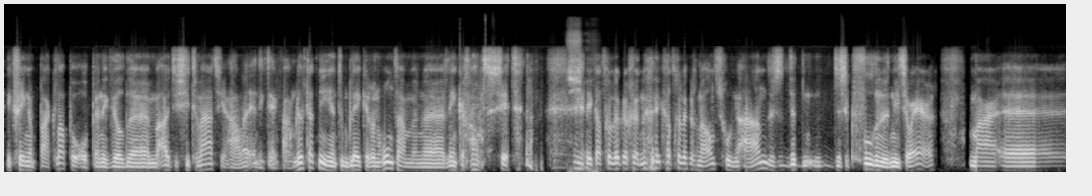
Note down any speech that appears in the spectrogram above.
Ik ving een paar klappen op en ik wilde me uit die situatie halen. En ik denk, waarom lukt dat niet? En toen bleek er een hond aan mijn uh, linkerhand te zitten. ik, had gelukkig een, ik had gelukkig een handschoenen aan, dus, dus ik voelde het niet zo erg. Maar eh,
